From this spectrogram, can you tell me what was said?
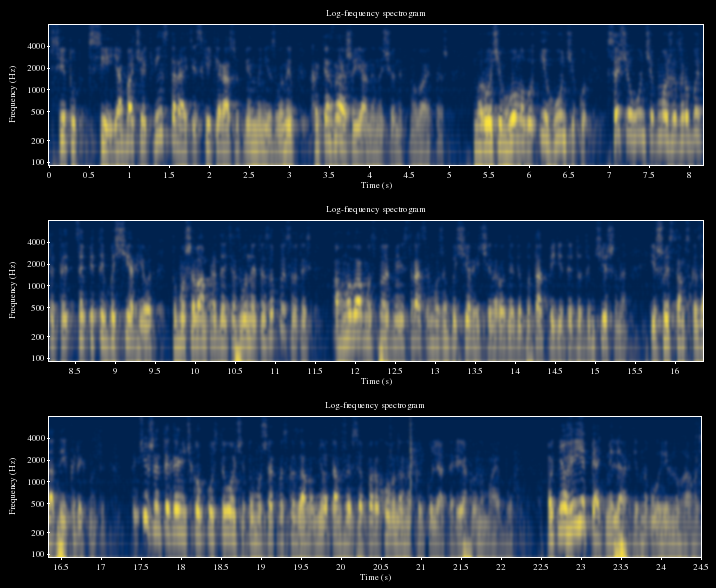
Всі тут, всі. Я бачу, як він старається, скільки раз от він мені дзвонив, хоча знаю, що я ні на що не впливаю теж. Морочив голову і гунчику. Все, що гунчик може зробити, це піти без черги, от, тому що вам прийдеться дзвонити, записуватись, а голова обласної адміністрації може без черги чи народний депутат підійти до Тимчишина і щось там сказати і крикнути. Тимчишин тихенечко опустив очі, тому що, як ви сказали, в нього там вже все пораховано на калькуляторі, як воно має бути. От нього є 5 мільярдів на вугільну галузь.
